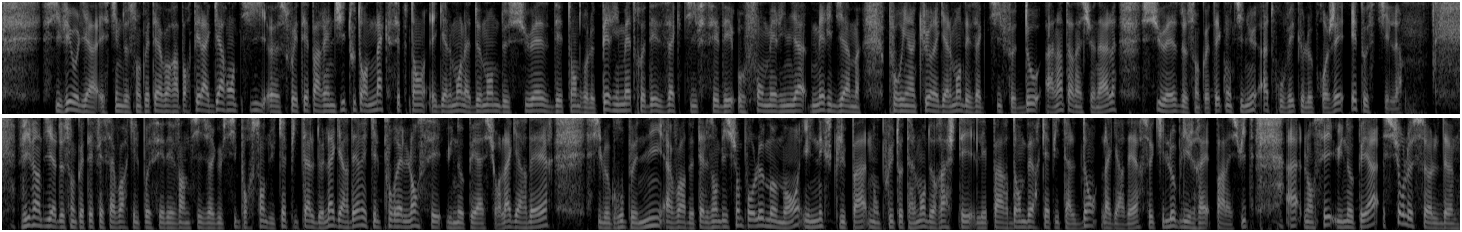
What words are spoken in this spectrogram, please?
Si Veolia estime de son côté avoir apporté la garantie euh, souhaitée par Engie tout en acceptant également la demande de Suez d'étendre le périmètre des actifs cédés au fonds Meridiam pour y inclure également des actifs d'eau à l'international, Suez de son côté continue à trouver que le projet est hostile. Vivendi a de son côté fait savoir qu'il possédait 26,6% du capital de Lagardère et qu'il pourrait lancer une OPA sur Lagardère. Si le groupe nie avoir de telles ambitions pour le moment, il n'exclut pas non plus totalement de racheter les parts d'Amber Capital dans Lagardère, ce qui l'obligerait par la suite à lancer une OPA sur le solde.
